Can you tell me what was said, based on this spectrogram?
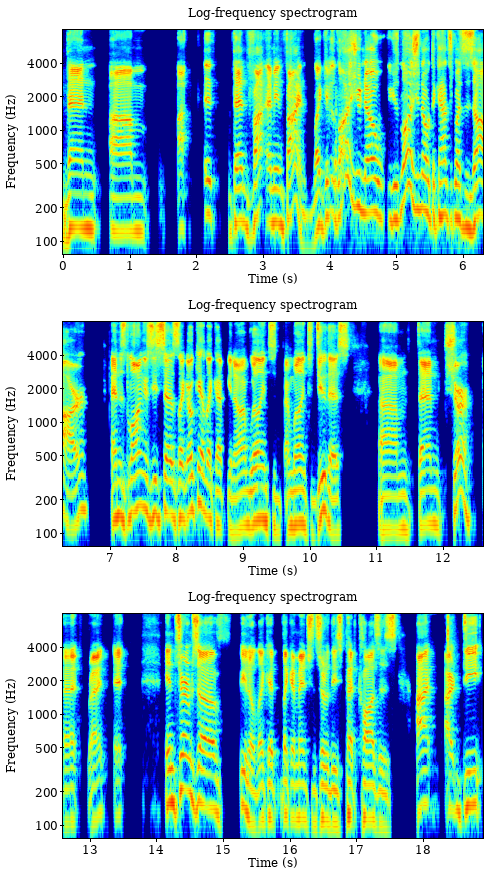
then um, uh, it then fine. I mean, fine. Like if, as long as you know, as long as you know what the consequences are, And as long as he says like, okay, like I, you know, I'm willing to, I'm willing to do this, um, then sure, uh, right? It, in terms of you know, like I, like I mentioned, sort of these pet causes. I, I do. You,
